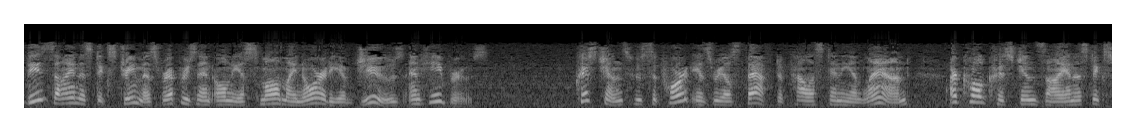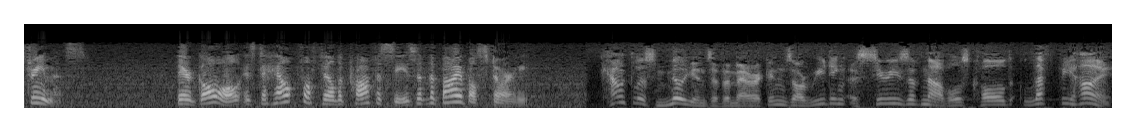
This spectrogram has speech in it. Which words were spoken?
These Zionist extremists represent only a small minority of Jews and Hebrews. Christians who support Israel's theft of Palestinian land are called Christian Zionist extremists. Their goal is to help fulfill the prophecies of the Bible story. Countless millions of Americans are reading a series of novels called Left Behind.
